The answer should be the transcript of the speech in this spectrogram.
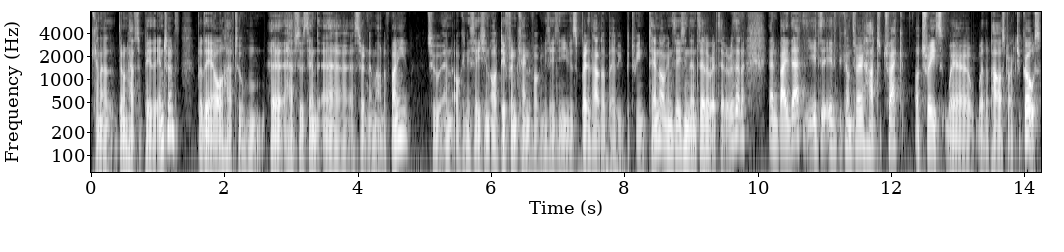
kind of don't have to pay the entrance, but they all have to uh, have to send a, a certain amount of money to an organization or different kind of organization, even spread it out between 10 organizations, et cetera, et cetera, et cetera. And by that, it, it becomes very hard to track or trace where, where the power structure goes.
